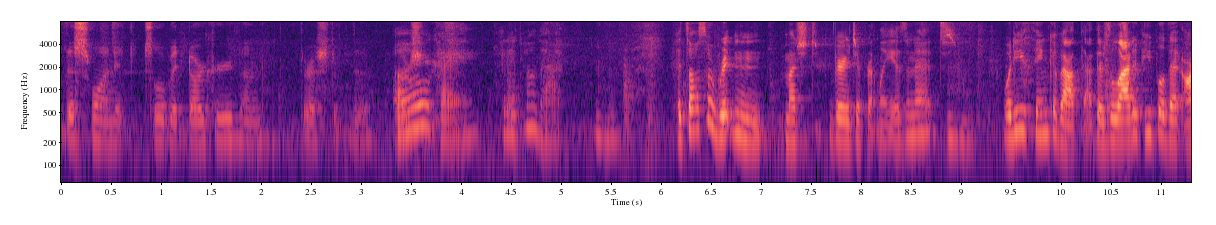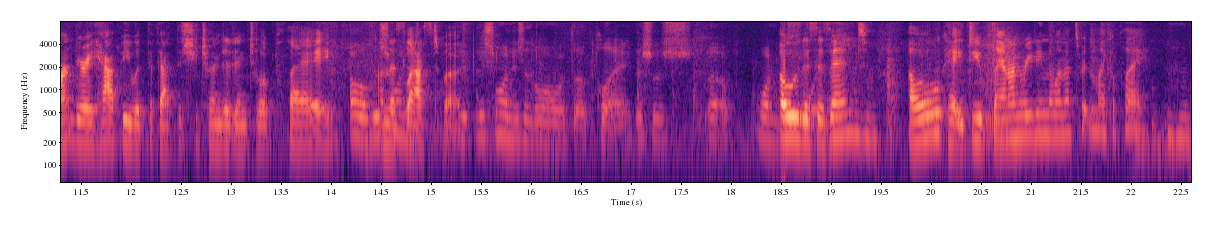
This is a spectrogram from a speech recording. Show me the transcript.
this one, it's a little bit darker than the rest of the. Other Oh, series. okay. I didn't know that. Mhm. It's also written much very differently, isn't it? Mm-hmm. What do you think about that? There's a lot of people that aren't very happy with the fact that she turned it into a play Oh, this on this last book. This one isn't the one with the play. This is uh, one. Oh, this isn't? Oh, okay. Do you plan on reading the one that's written like a play? Mhm.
